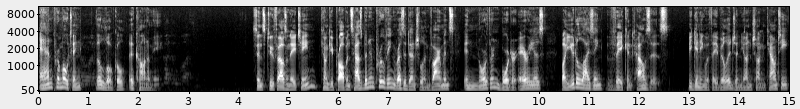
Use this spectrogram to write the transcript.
and promoting the local economy. Since 2018, Gyeonggi Province has been improving residential environments in northern border areas by utilizing vacant houses beginning with a village in Yeoncheon County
